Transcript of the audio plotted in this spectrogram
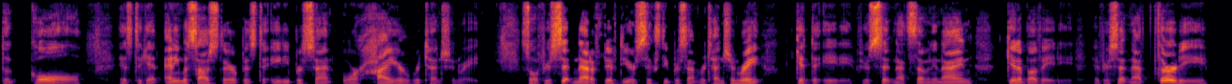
the goal is to get any massage therapist to 80% or higher retention rate. So if you're sitting at a 50 or 60% retention rate, get to 80. If you're sitting at 79, get above 80. If you're sitting at 30,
